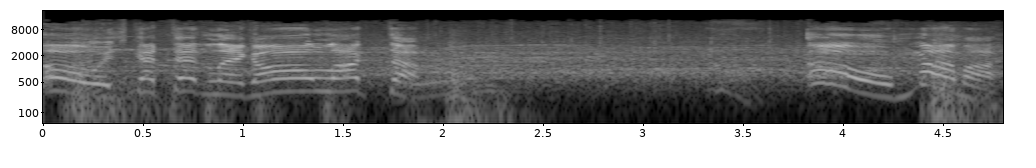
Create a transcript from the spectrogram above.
Oh, he's got that leg all locked up. Oh, mama!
